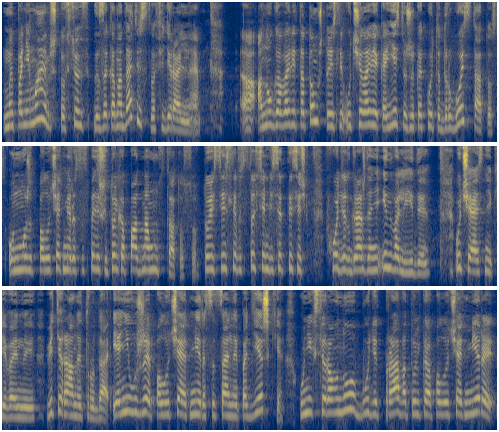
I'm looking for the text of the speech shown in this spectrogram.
мы понимаем, что все законодательство федеральное, оно говорит о том, что если у человека есть уже какой-то другой статус, он может получать меры соцподдержки только по одному статусу. То есть если в 170 тысяч входят граждане-инвалиды, участники войны, ветераны труда, и они уже получают меры социальной поддержки, у них все равно будет право только получать меры,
